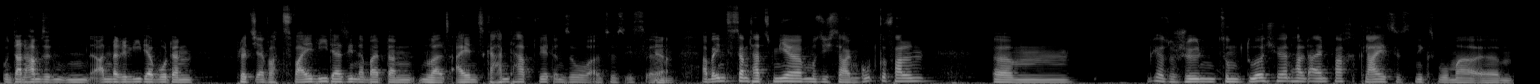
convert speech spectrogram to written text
Und dann haben sie n- andere Lieder, wo dann plötzlich einfach zwei Lieder sind, aber dann nur als eins gehandhabt wird und so. Also es ist. Ähm, Ja. Aber insgesamt hat es mir, muss ich sagen, gut gefallen. Ähm, ja, so schön zum Durchhören halt einfach. Klar ist jetzt nichts, wo man ähm,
